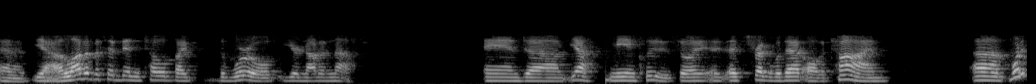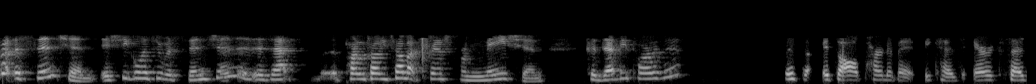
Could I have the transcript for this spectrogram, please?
Uh, yeah, a lot of us have been told by the world you're not enough. And uh, yeah, me included. So I, I struggle with that all the time. Um, what about ascension? Is she going through ascension? Is, is that part of the problem? You talk about transformation. Could that be part of it? It's it's all part of it because Erik says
